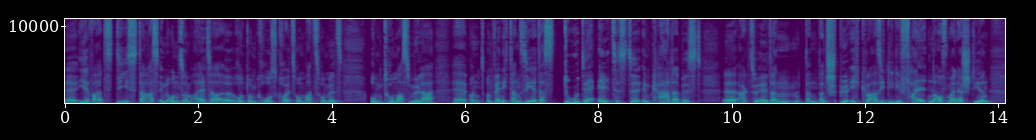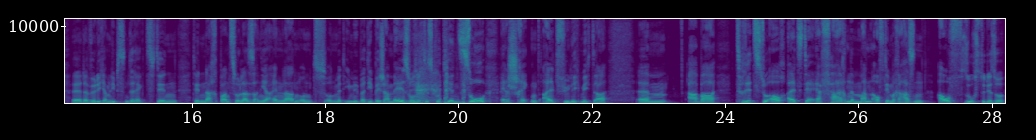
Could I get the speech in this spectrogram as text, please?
äh, ihr wart die Stars in unserem Alter, äh, rund um Großkreuz, um Mats Hummels, um Thomas Müller. Äh, und, und wenn ich dann sehe, dass du der Älteste im Kader bist äh, aktuell, dann, dann, dann spüre ich quasi die, die Falten auf meiner Stirn. Äh, da würde ich am liebsten direkt den, den Nachbarn zur Lasagne einladen und, und mit ihm über die Bechamel-Soße diskutieren. So erschreckend alt fühle ich mich da. Ähm, aber trittst du auch als der erfahrene Mann auf dem Rasen auf? Suchst du dir so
